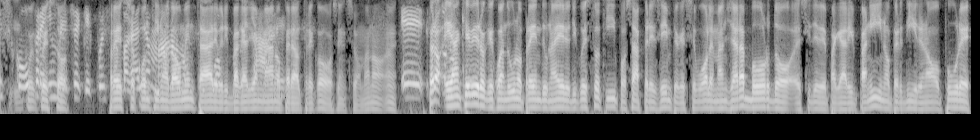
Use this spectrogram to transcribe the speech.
scopre questo, invece che questo prezzo continua ad aumentare per i bagagli a mano per altre cose insomma no? eh. però è anche vero che quando uno prende un aereo di questo tipo sa per esempio che se vuole mangiare a bordo eh, si deve pagare il panino per dire no? oppure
